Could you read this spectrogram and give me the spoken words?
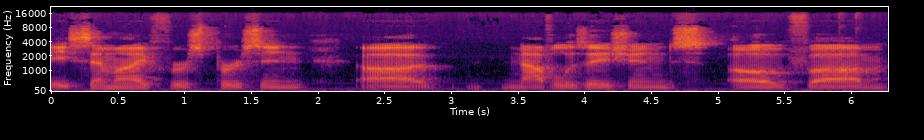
a semi first person. Uh, novelizations of um,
